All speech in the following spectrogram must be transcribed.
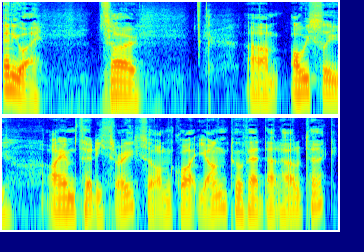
anyway, so um, obviously I am 33, so I'm quite young to have had that heart attack.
